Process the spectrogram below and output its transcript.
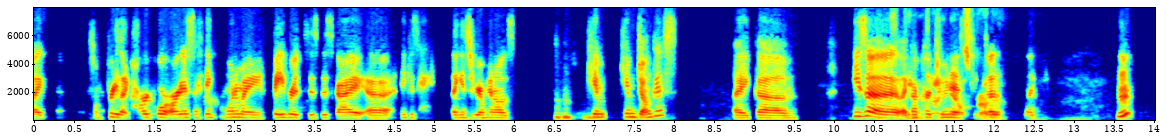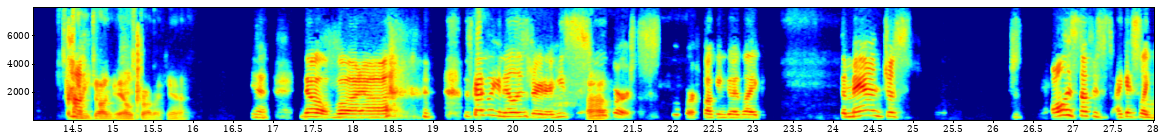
like some pretty like hardcore artists. I think one of my favorites is this guy. Uh, I think his like Instagram handle is Kim Kim Jungus. Like, um, he's a like a Kim Jong-il's cartoonist. Does like. Hmm? Kim Jong Il's brother. Yeah. No, but uh this guy's like an illustrator. He's Uh-huh. super, super fucking good. Like the man just just all his stuff is I guess like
